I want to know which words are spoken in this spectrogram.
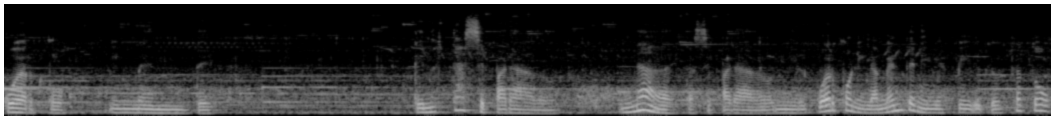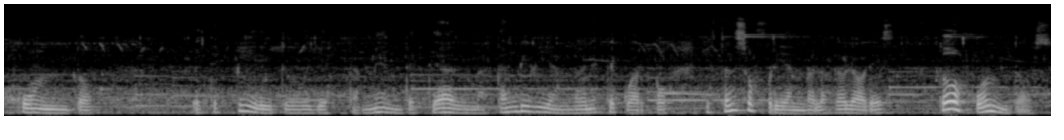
cuerpo y mente, que no está separado, nada está separado, ni el cuerpo, ni la mente, ni mi espíritu, está todo junto. Este espíritu y esta mente, este alma, están viviendo en este cuerpo y están sufriendo los dolores todos juntos.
